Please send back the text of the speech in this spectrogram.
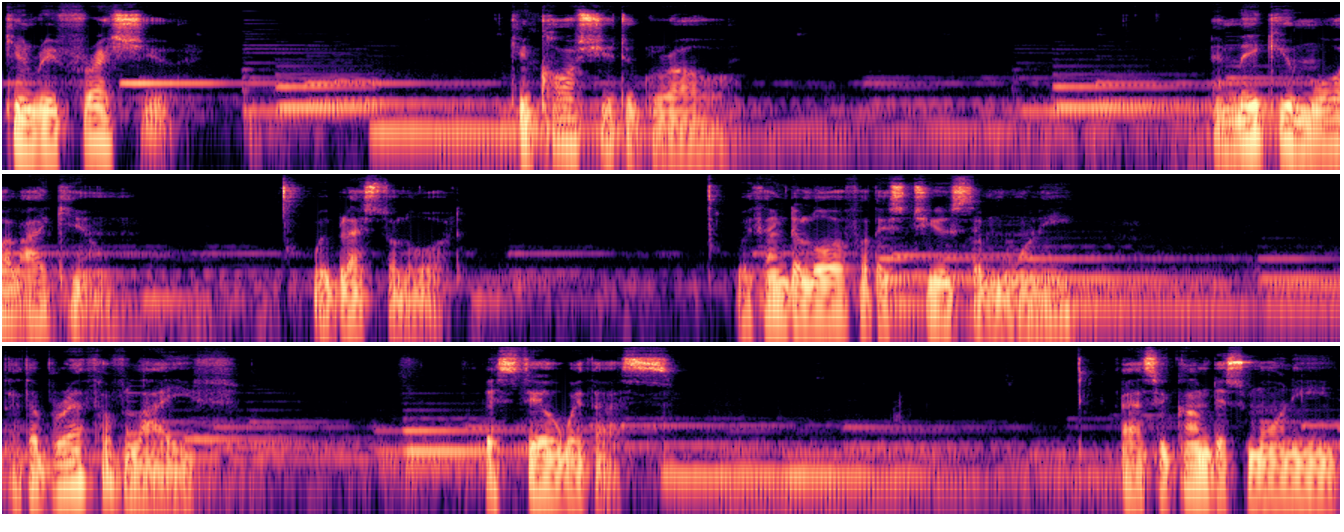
can refresh you, can cause you to grow, and make you more like Him. We bless the Lord. We thank the Lord for this Tuesday morning that the breath of life is still with us. As we come this morning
